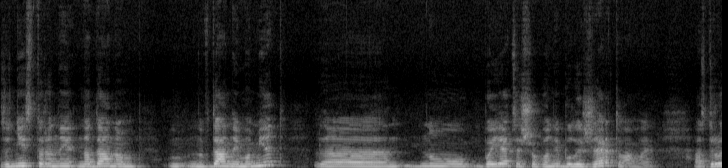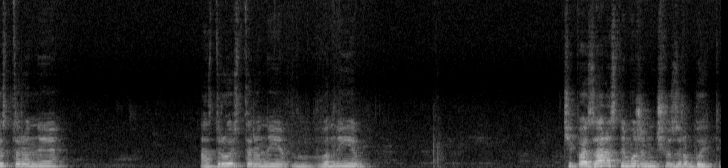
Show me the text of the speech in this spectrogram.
З однієї сторони, на даному, в даний момент е, ну, бояться, щоб вони були жертвами, а з другої сторони, а з другої сторони, вони типа зараз не можемо нічого зробити.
